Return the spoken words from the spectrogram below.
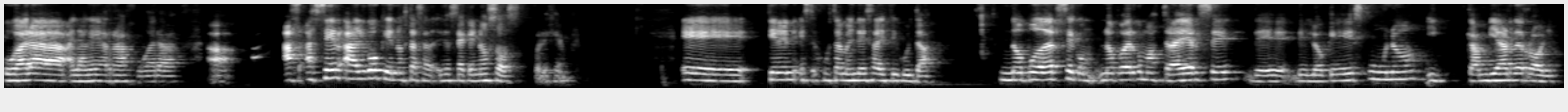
jugar a, la guerra, jugar a, a, hacer algo que no estás, o sea, que no sos, por ejemplo. Tienen justamente esa dificultad. No, poderse, no poder como abstraerse de, de lo que es uno y cambiar de rol.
